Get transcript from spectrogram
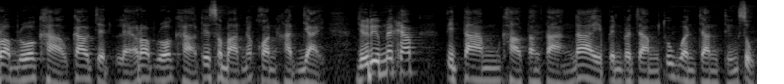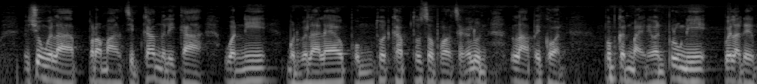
รอบรั้วข่าว 97 และรอบรั้วข่าวเทศบาลนครหัดใหญ่ อย่าลืมนะครับ ติดตามข่าวต่างๆ ได้เป็นประจำทุกวันจันทร์ถึงศุกร์ในช่วงเวลาประมาณ 19นาฬิกาวันนี้หมดเวลาแล้วผมทศครับทศพรแสงอรุณลาไปก่อน พบกันใหม่ในวันพรุ่งนี้เวลาเดิม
